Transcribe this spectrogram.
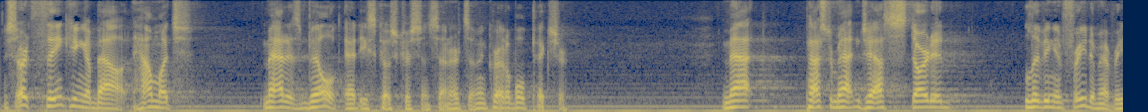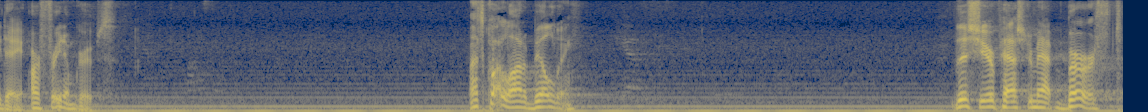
You start thinking about how much Matt has built at East Coast Christian Center. It's an incredible picture. Matt, Pastor Matt and Jess started living in freedom every day, our freedom groups. That's quite a lot of building. This year, Pastor Matt birthed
